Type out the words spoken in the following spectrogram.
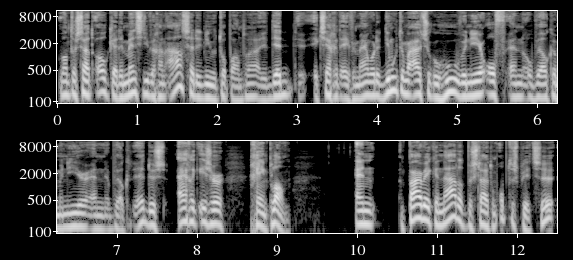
Want er staat ook, ja, de mensen die we gaan aanzetten, de nieuwe topambtenaren, ik zeg het even mijn woorden, die moeten maar uitzoeken hoe, wanneer, of en op welke manier. En op welke, hè, dus eigenlijk is er geen plan. En een paar weken na dat besluit om op te splitsen,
